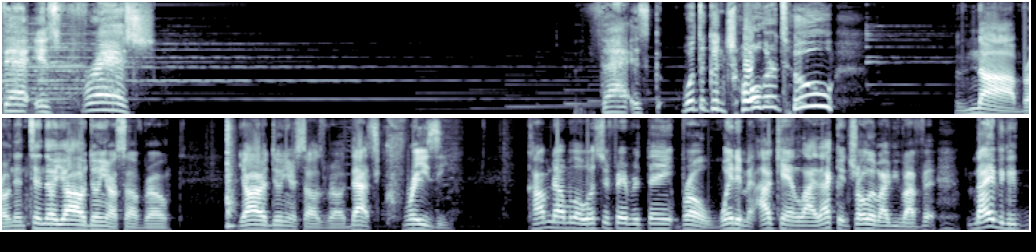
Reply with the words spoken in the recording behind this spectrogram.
That is fresh. That is with the controller too. Nah, bro. Nintendo, y'all are doing yourself, bro. Y'all are doing yourselves, bro. That's crazy. Comment down below. What's your favorite thing, bro? Wait a minute. I can't lie. That controller might be my favorite. Not even.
